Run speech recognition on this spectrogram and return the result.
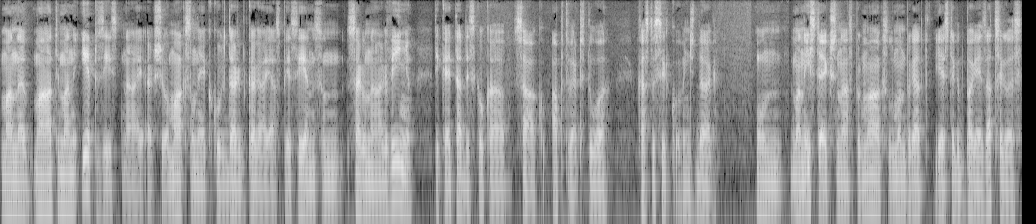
mana māte mani iepazīstināja ar šo mākslinieku, kurš darbi karājās pie sienas un sarunā ar viņu. Tikai tad es kaut kā sāku aptvert to, kas tas ir, ko viņš dara. Un mana izteikšanās par mākslu, manuprāt, ja es tagad pareizi atceros,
